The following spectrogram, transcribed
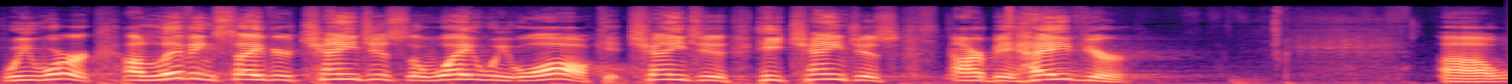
we work. A living Savior changes the way we walk, it changes, He changes our behavior. Uh,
